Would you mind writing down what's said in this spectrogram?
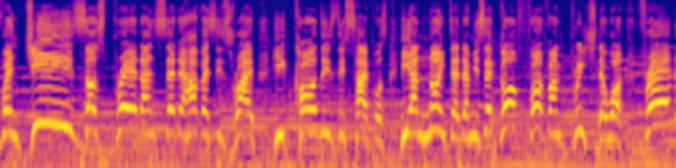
When Jesus prayed and said the harvest is ripe, he called his disciples, he anointed them. He said, Go forth and preach the word. Friend,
